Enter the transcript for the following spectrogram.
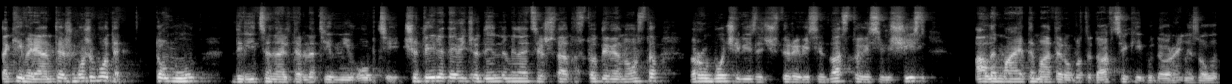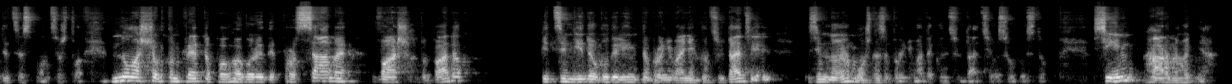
Такий варіант теж може бути. Тому дивіться на альтернативні опції. 491 номінація штату 190, робочі візи 482, 186, але маєте мати роботодавця, який буде організовувати це спонсорство. Ну а щоб конкретно поговорити про саме ваш випадок, під цим відео буде лінк на бронювання консультації. Зі мною можна забронювати консультацію особисто. Всім гарного дня!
